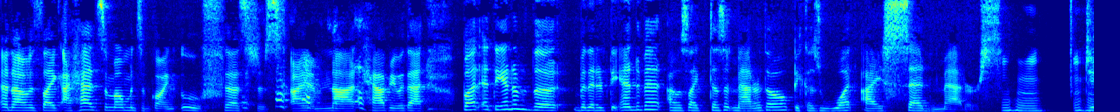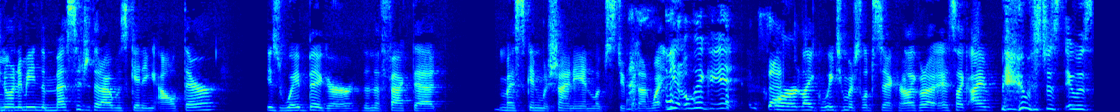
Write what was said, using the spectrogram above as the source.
and I was like I had some moments of going, oof, that's just I am not happy with that. But at the end of the but then at the end of it, I was like, doesn't matter though, because what I said matters. Mm-hmm. Mm-hmm. Do you know what I mean? The message that I was getting out there is way bigger than the fact that my skin was shiny and looked stupid on white, you know, like it, exactly. or like way too much lipstick, or like it's like I, it was just, it was,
